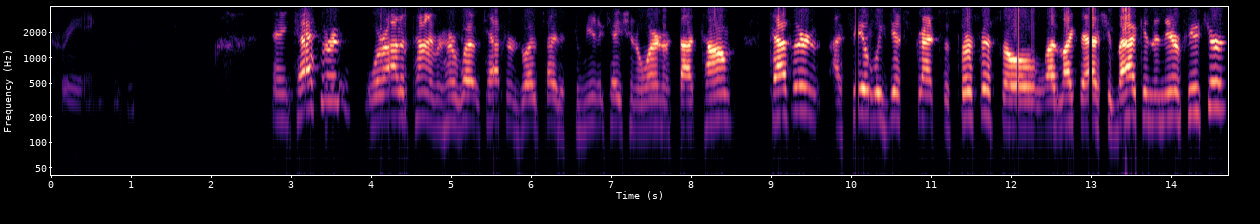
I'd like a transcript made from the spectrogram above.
creating. hmm And Catherine, we're out of time, and her web, Catherine's website is communicationawareness.com. Catherine, I feel we just scratched the surface, so I'd like to ask you back in the near future.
